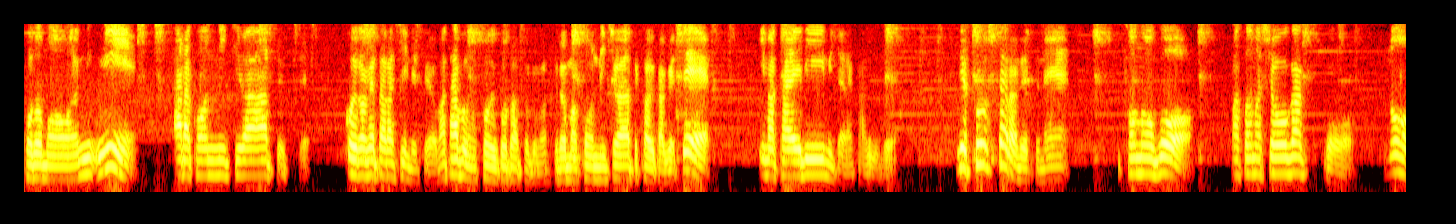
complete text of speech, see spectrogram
子供に、あら、こんにちはって言って、声かけたらしいんですよ。まあ、多分そういうことだと思いますけど、まあ、こんにちはって声かけて、今帰りみたいな感じで。で、そうしたらですね、その後、まあ、その小学校の、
